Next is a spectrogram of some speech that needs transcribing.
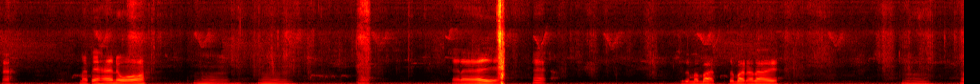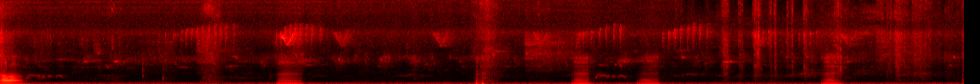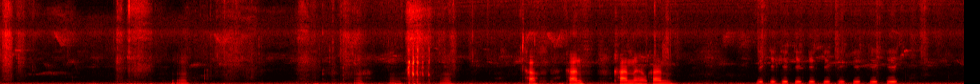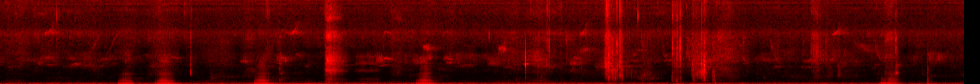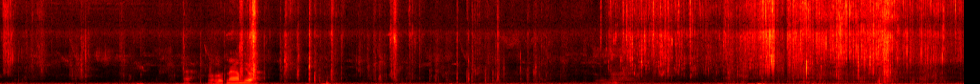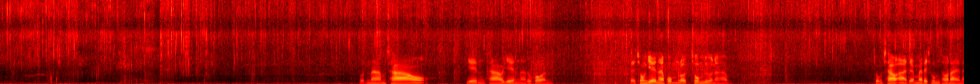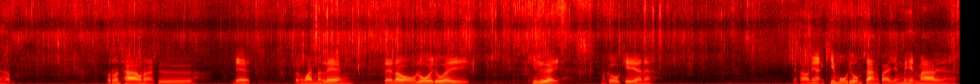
นะมาไปหาหนูอืมอืมอะไรอะจะมาบัดสะบัดอะไร อืมโอ้อืมอืมอืมอืม คัน คันนะครับ คัน ยิกยิกยิกยิกยิกยิกยิกยิกยิกยิกอืมอืมอืมอืมอะเราลดน้ำดีกว่า รดน้ำเช้า เย็นเช้าเย็นนะทุกคน แต่ช่วงเย็นนะผมลดชุ่มอยู่นะครับ ช่วงเช้าอาจจะไม่ได้ชุ่มเท่าไหร่นะครับเพราะตอนเช้าน่ะคือแดดกลางวันมันแรง แต่เราโรยด้วยขี้เลื่อย มันก็โอเคนะแต่คราวเนี้ยขี้หมูที่ผมสั่งไปยังไม่เห็นมาเลยนะฮะ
